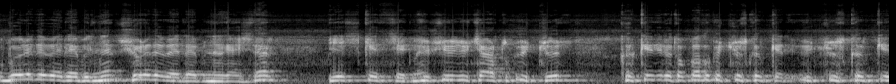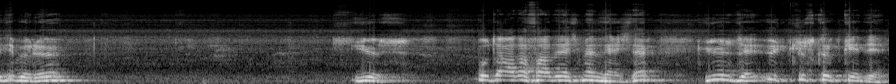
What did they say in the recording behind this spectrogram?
Bu böyle de verilebilir. Şöyle de verilebilir gençler. Yeşil kes şeklinde. 300 çarptık 300. 47 ile topladık 347. 347 bölü 100. Bu daha da sadeleşmez gençler. Yüzde 347.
